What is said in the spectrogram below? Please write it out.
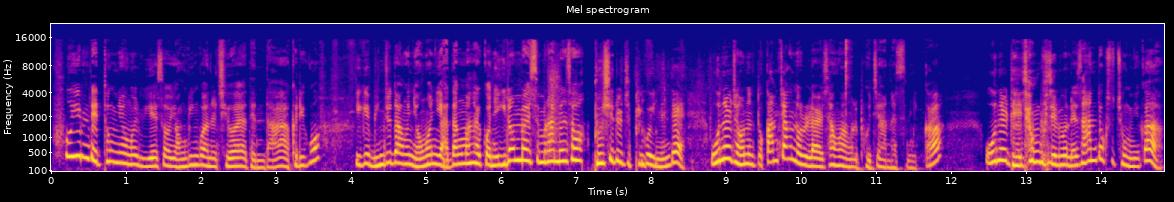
후임 대통령을 위해서 영빈관을 지어야 된다. 그리고 이게 민주당은 영원히 야당만 할 거냐 이런 말씀을 하면서 불씨를 지피고 있는데 오늘 저는 또 깜짝 놀랄 상황을 보지 않았습니까? 오늘 대정부 질문에서 한덕수 총리가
